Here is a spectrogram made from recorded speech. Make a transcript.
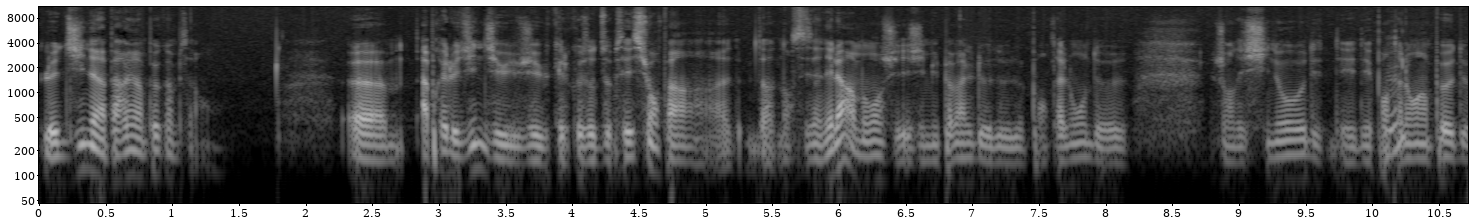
le jean est apparu un peu comme ça. Euh, après le jean, j'ai eu, eu quelques autres obsessions. Enfin, dans, dans ces années-là, à un moment, j'ai, mis pas mal de, de- de pantalons de genre des chinos, des, des- des pantalons un peu de,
